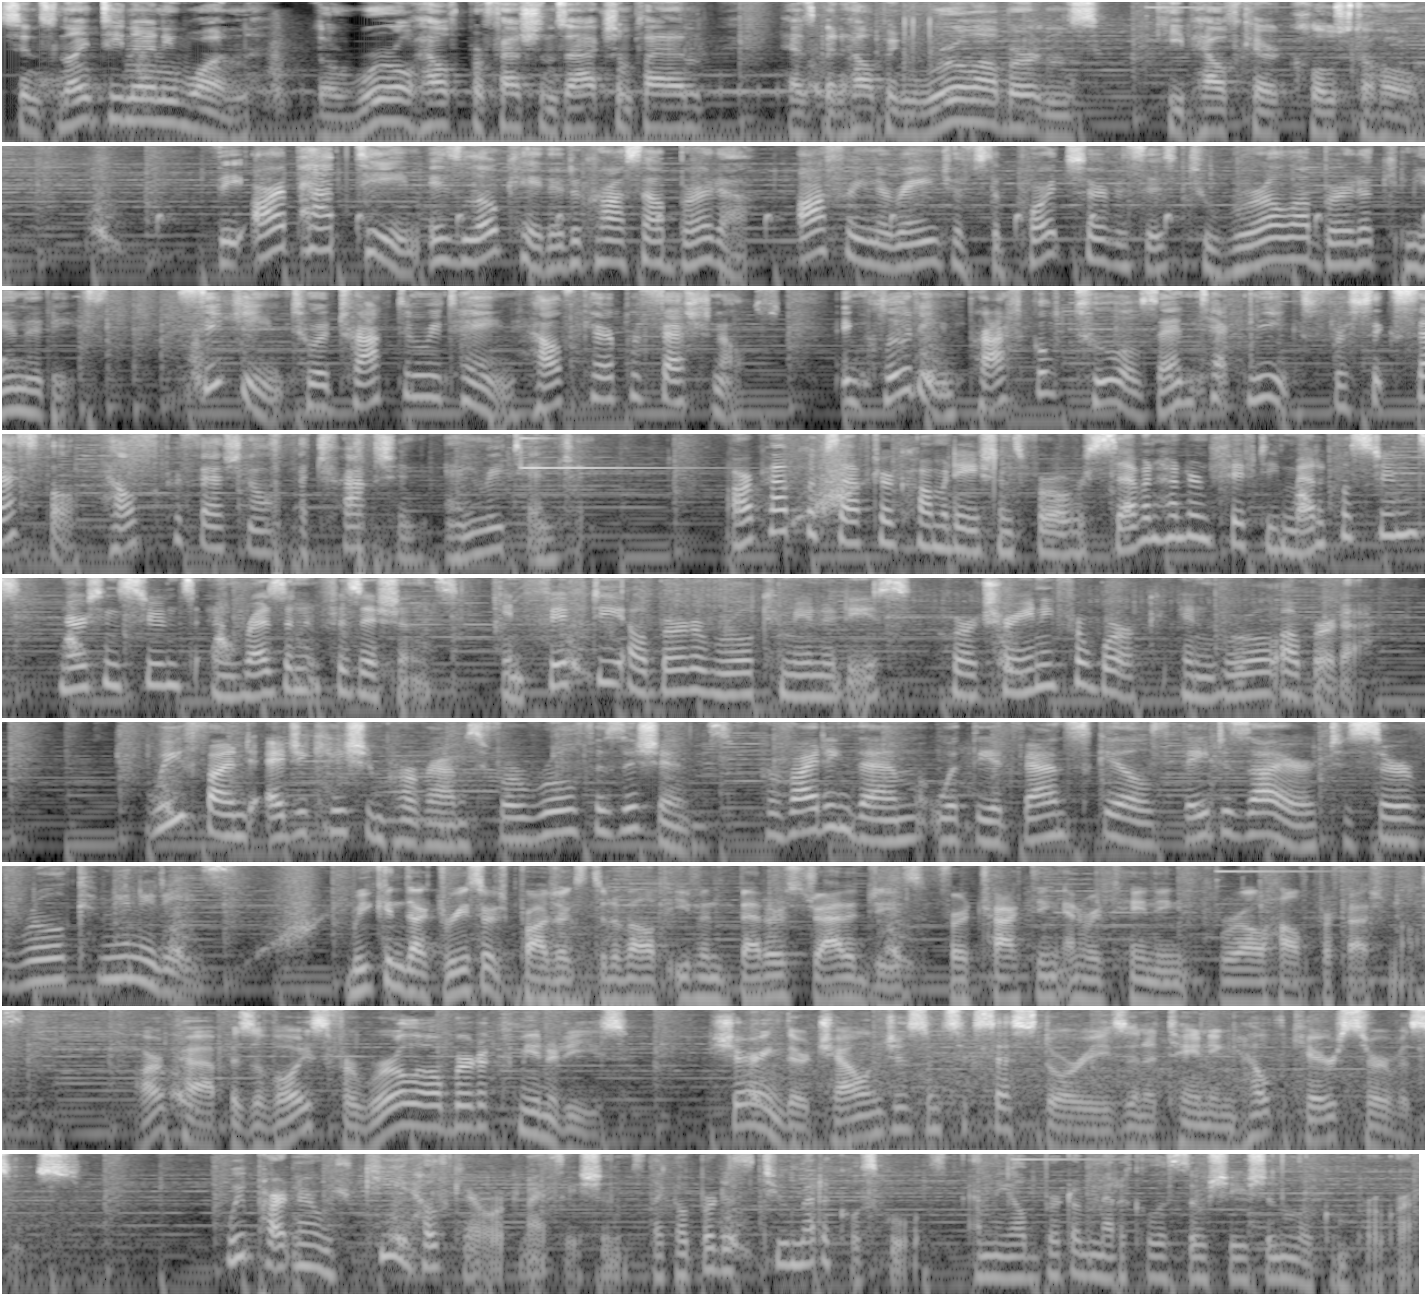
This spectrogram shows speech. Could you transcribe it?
Since 1991, the Rural Health Professions Action Plan has been helping rural Albertans keep healthcare close to home. The RPAP team is located across Alberta, offering a range of support services to rural Alberta communities, seeking to attract and retain healthcare professionals, including practical tools and techniques for successful health professional attraction and retention. RPAP looks after accommodations for over 750 medical students, nursing students, and resident physicians in 50 Alberta rural communities who are training for work in rural Alberta. We fund education programs for rural physicians, providing them with the advanced skills they desire to serve rural communities. We conduct research projects to develop even better strategies for attracting and retaining rural health professionals. RPAP is a voice for rural Alberta communities, sharing their challenges and success stories in attaining healthcare services. We partner with key healthcare organizations like Alberta's two medical schools and the Alberta Medical Association Locum Program.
